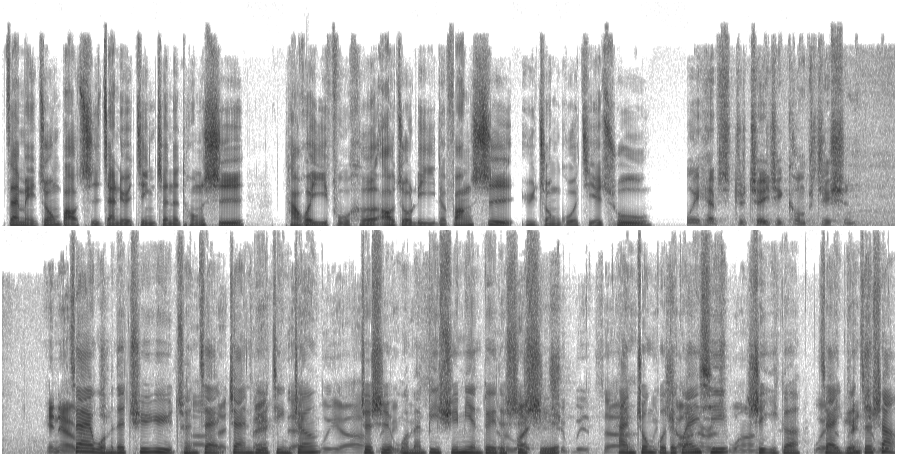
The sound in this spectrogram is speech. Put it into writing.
在美中保持战略竞争的同时，他会以符合澳洲利益的方式与中国接触。We have strategic competition. 在我们的区域存在战略竞争，这是我们必须面对的事实。和中国的关系是一个在原则上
